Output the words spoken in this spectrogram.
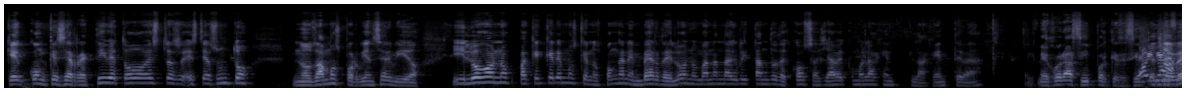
Que con que se reactive todo esto, este asunto, nos damos por bien servido. Y luego, no, ¿para qué queremos que nos pongan en verde? Luego nos van a andar gritando de cosas. Ya ve cómo es la gente, la gente, ¿verdad? Mejor así porque se siente Oiga. mejor que-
